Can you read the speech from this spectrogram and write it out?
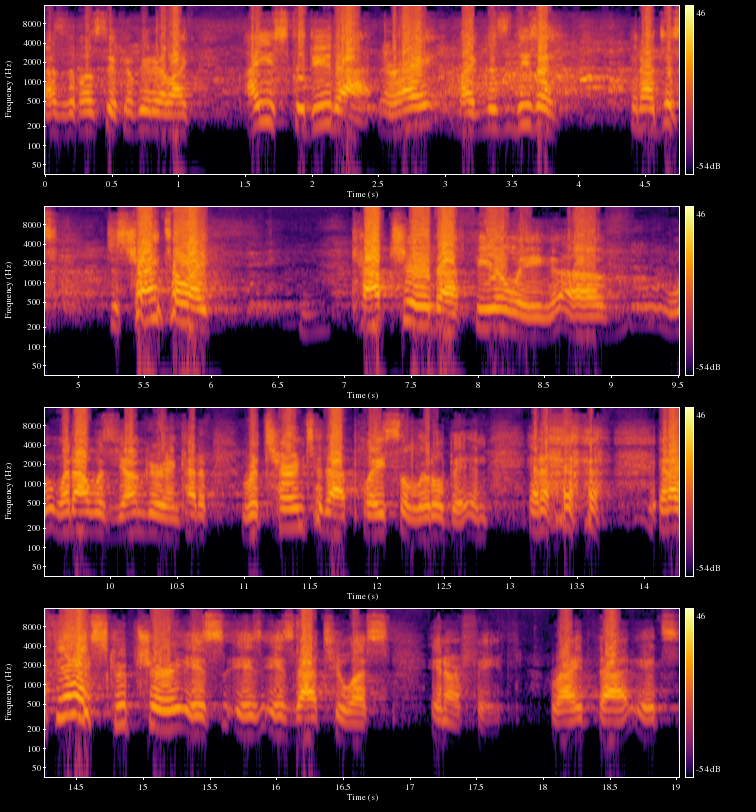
as opposed to a computer. Like I used to do that, right? Like this, these are, you know, just just trying to like capture that feeling of when I was younger and kind of return to that place a little bit. And, and, I, and I feel like Scripture is, is, is that to us in our faith, right? That it's,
